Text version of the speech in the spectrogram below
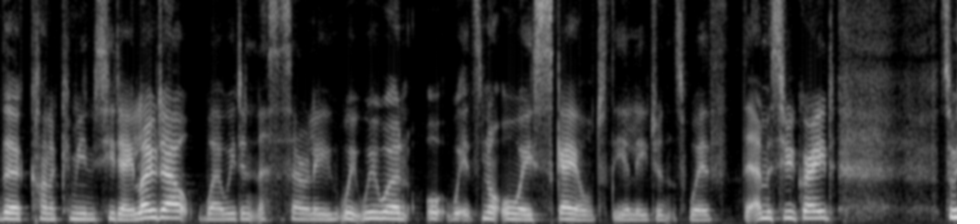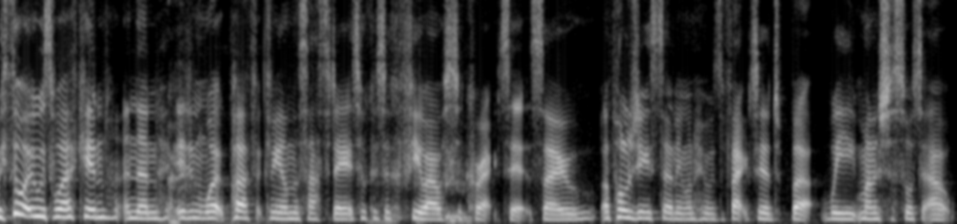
the kind of community day loadout where we didn't necessarily we, we weren't it's not always scaled the allegiance with the emissary grade so we thought it was working and then it didn't work perfectly on the saturday it took us a few hours to correct it so apologies to anyone who was affected but we managed to sort it out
